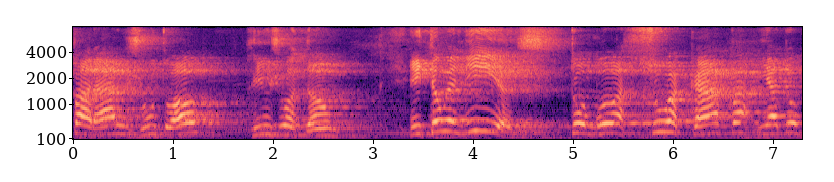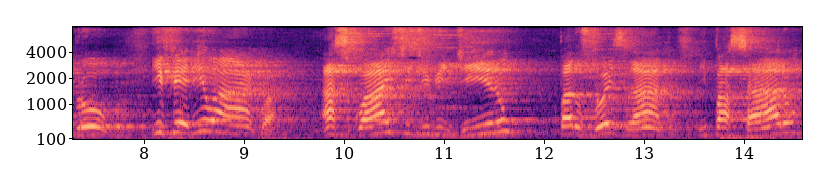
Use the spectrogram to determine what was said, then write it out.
pararam junto ao rio Jordão. Então Elias tomou a sua capa e a dobrou, e feriu a água as quais se dividiram para os dois lados e passaram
